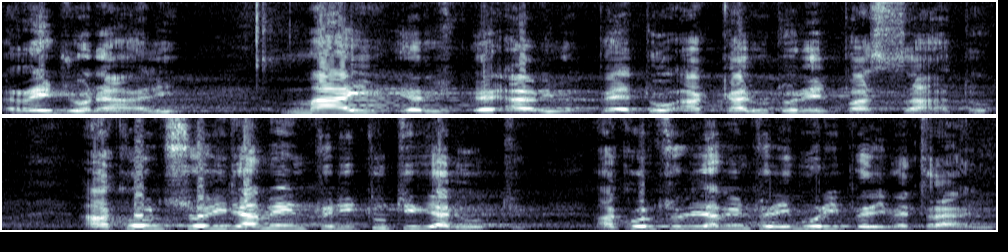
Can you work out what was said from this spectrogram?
regionali, mai, eh, ripeto, accaduto nel passato, a consolidamento di tutti i viadotti, a consolidamento dei muri perimetrali,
